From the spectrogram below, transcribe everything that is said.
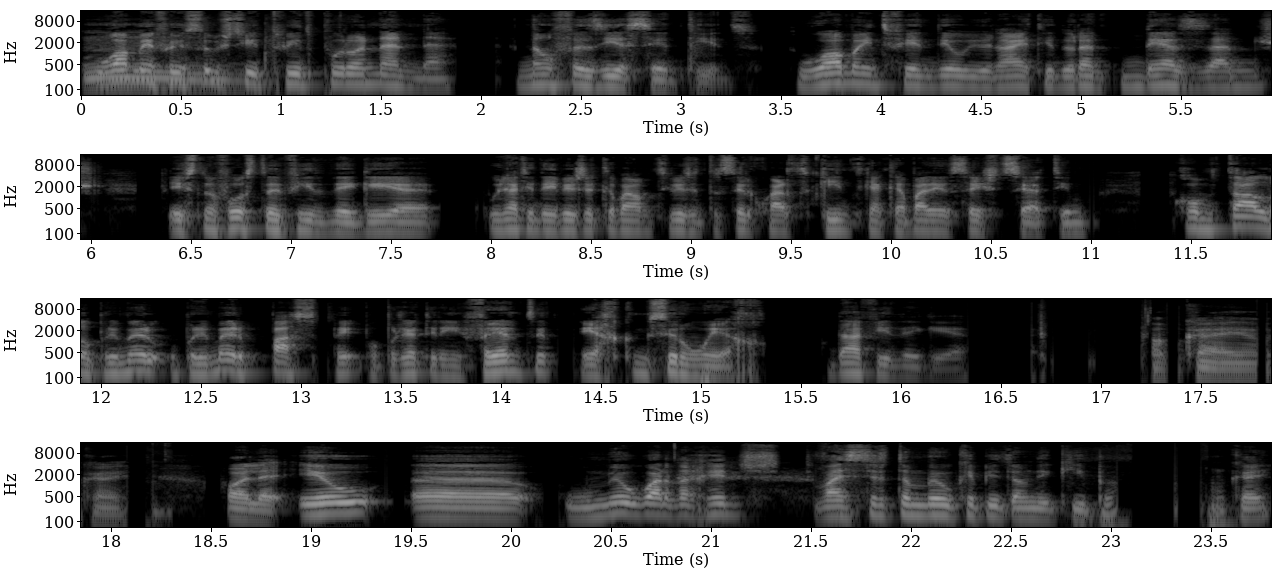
O homem foi Hum, substituído por Onana. Não fazia sentido. O homem defendeu o United durante 10 anos e se não fosse David De Gea, o United em vez de acabar muitas vezes em terceiro, quarto, quinto, tinha acabado em sexto, sétimo. Como tal, o primeiro, o primeiro passo para o projeto ir em frente é reconhecer um erro. David De Gea. Ok, ok. Olha, eu, ah, o meu guarda-redes vai ser também o capitão da equipa, ok?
